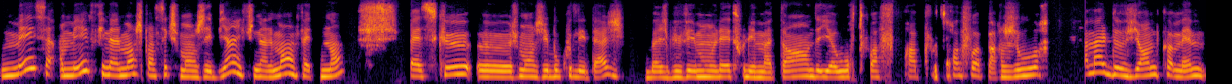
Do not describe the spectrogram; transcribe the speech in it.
Mais, ça, mais finalement, je pensais que je mangeais bien et finalement, en fait, non. Parce que euh, je mangeais beaucoup de laitage. Bah, je buvais mon lait tous les matins, des yaourts trois fois, trois fois par jour. Pas mal de viande quand même,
